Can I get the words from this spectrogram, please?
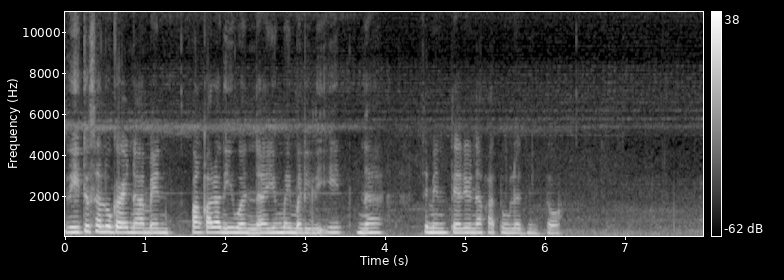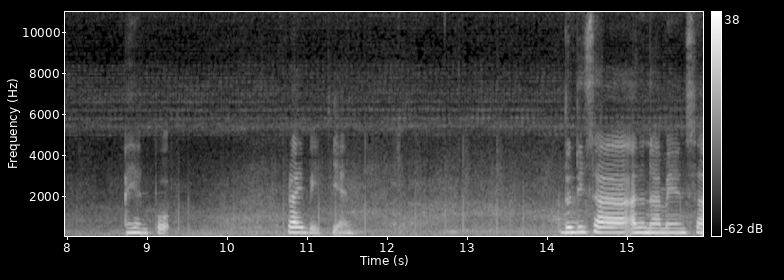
Dito sa lugar namin, pangkaraniwan na yung may maliliit na sementeryo na katulad nito. Ayan po. Private yan. Doon din sa ano namin sa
